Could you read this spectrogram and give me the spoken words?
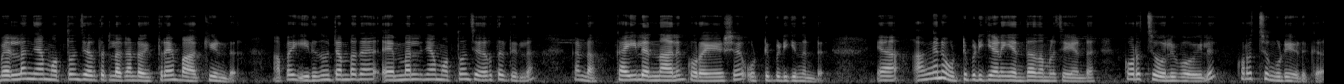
വെള്ളം ഞാൻ മൊത്തം ചേർത്തിട്ടില്ല. കണ്ടോ? ഇത്രയും ബാക്കിയുണ്ട്. അപ്പോൾ ഇരുന്നൂറ്റമ്പത് എം എൽ ഞാൻ മൊത്തം ചേർത്തിട്ടില്ല. കണ്ടോ? കയ്യിലെന്നാലും കുറേശ്ശെ ഒട്ടിപ്പിടിക്കുന്നുണ്ട്. അങ്ങനെ ഒട്ടിപ്പിടിക്കുകയാണെങ്കിൽ എന്താ നമ്മൾ ചെയ്യേണ്ടത്? കുറച്ച് ഒലിവ് ഓയിൽ കുറച്ചും കൂടി എടുക്കുക.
